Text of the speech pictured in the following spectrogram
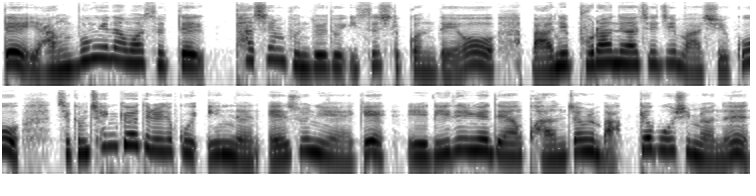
때 양봉이 나왔을 때 타신 분들도 있으실 건데요. 많이 불안해하시지 마시고 지금 챙겨드리고 있는 애순이에게 이 리딩에 대한 관점을 맡겨보시면은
